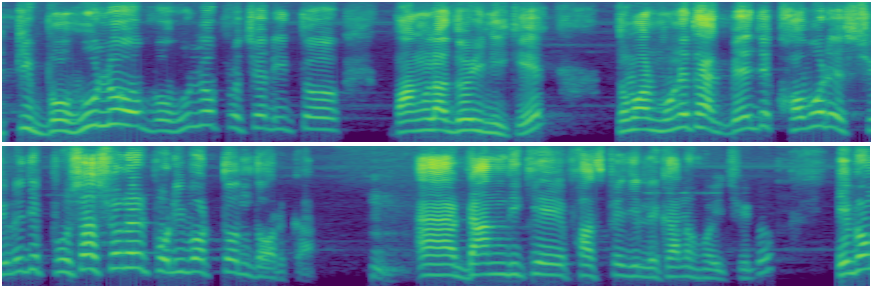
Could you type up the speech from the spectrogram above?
একটি বহুল বহুল প্রচারিত বাংলা দৈনিকে। তোমার মনে থাকবে যে খবর এসেছিল যে প্রশাসনের পরিবর্তন দরকার। ডান দিকে ফার্স্ট পেজে লেখানো হয়েছিল। এবং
